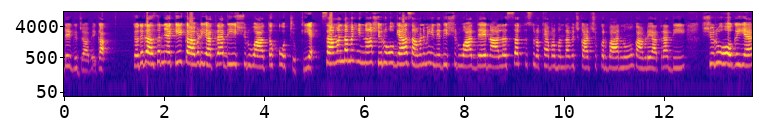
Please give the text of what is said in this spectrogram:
ਡਿੱਗ ਜਾਵੇਗਾ। ਤੇ ਉਹਦੇ ਦੱਸ ਦਿੰਦੇ ਆ ਕਿ ਕਾਵੜ ਯਾਤਰਾ ਦੀ ਸ਼ੁਰੂਆਤ ਹੋ ਚੁੱਕੀ ਹੈ। ਸਾਵਣ ਦਾ ਮਹੀਨਾ ਸ਼ੁਰੂ ਹੋ ਗਿਆ। ਸਾਵਣ ਮਹੀਨੇ ਦੀ ਸ਼ੁਰੂਆਤ ਦੇ ਨਾਲ ਸਖਤ ਸੁਰੱਖਿਆ ਪ੍ਰਬੰਧਾਂ ਵਿਚਕਾਰ ਸ਼ੁੱਕਰਵਾਰ ਨੂੰ ਕਾਵੜ ਯਾਤਰਾ ਦੀ ਸ਼ੁਰੂ ਹੋ ਗਈ ਹੈ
